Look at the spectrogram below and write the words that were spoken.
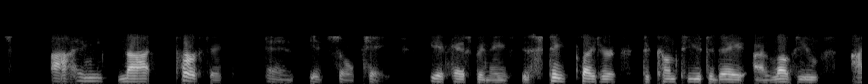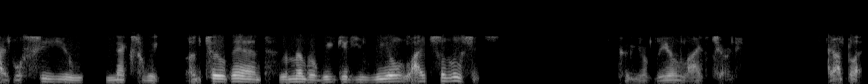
I'm not perfect, and it's okay. It has been a distinct pleasure to come to you today. I love you. I will see you next week. Until then, remember, we give you real life solutions to your real life journey. God bless.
